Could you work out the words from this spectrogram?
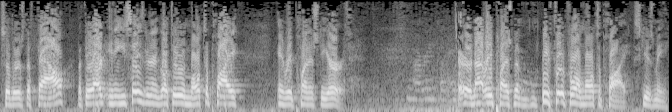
So there's the fowl, but they are, and he says they're going to go through and multiply and replenish the earth. Or not replenish, but be fruitful and multiply, excuse me.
